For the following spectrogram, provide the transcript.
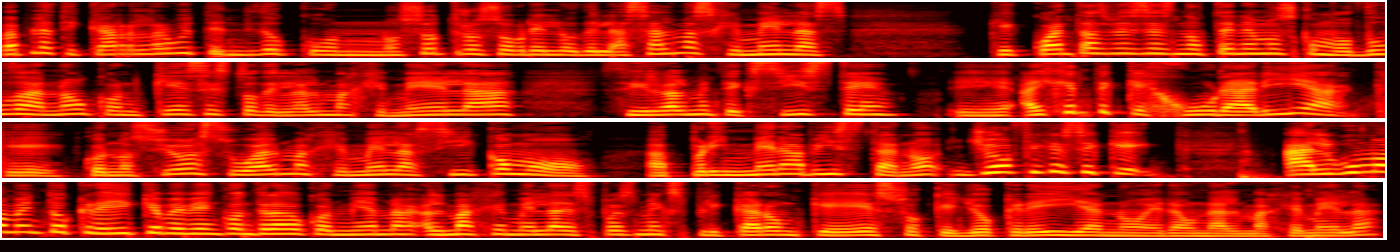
va a platicar largo y tendido con nosotros sobre lo de las almas gemelas que cuántas veces no tenemos como duda, ¿no? Con qué es esto del alma gemela, si realmente existe. Eh, hay gente que juraría que conoció a su alma gemela así como a primera vista, ¿no? Yo fíjese que algún momento creí que me había encontrado con mi alma, gemela, después me explicaron que eso que yo creía no era un alma gemela.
